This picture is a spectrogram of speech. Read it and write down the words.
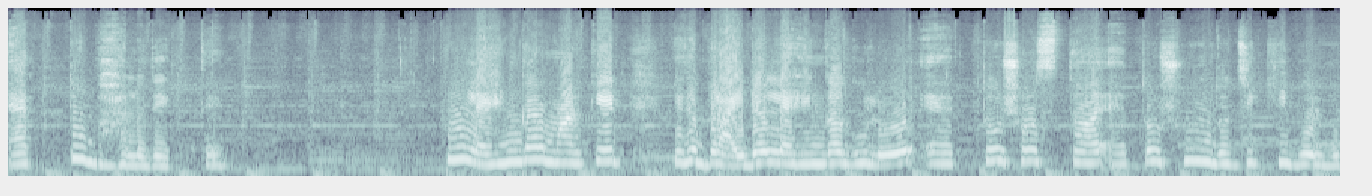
এত ভালো দেখতে। পুরো লেহেঙ্গার মার্কেট, এই যে ব্রাইডাল লেহেঙ্গাগুলো, এত সস্তা, এত সুন্দর যে কি বলব।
